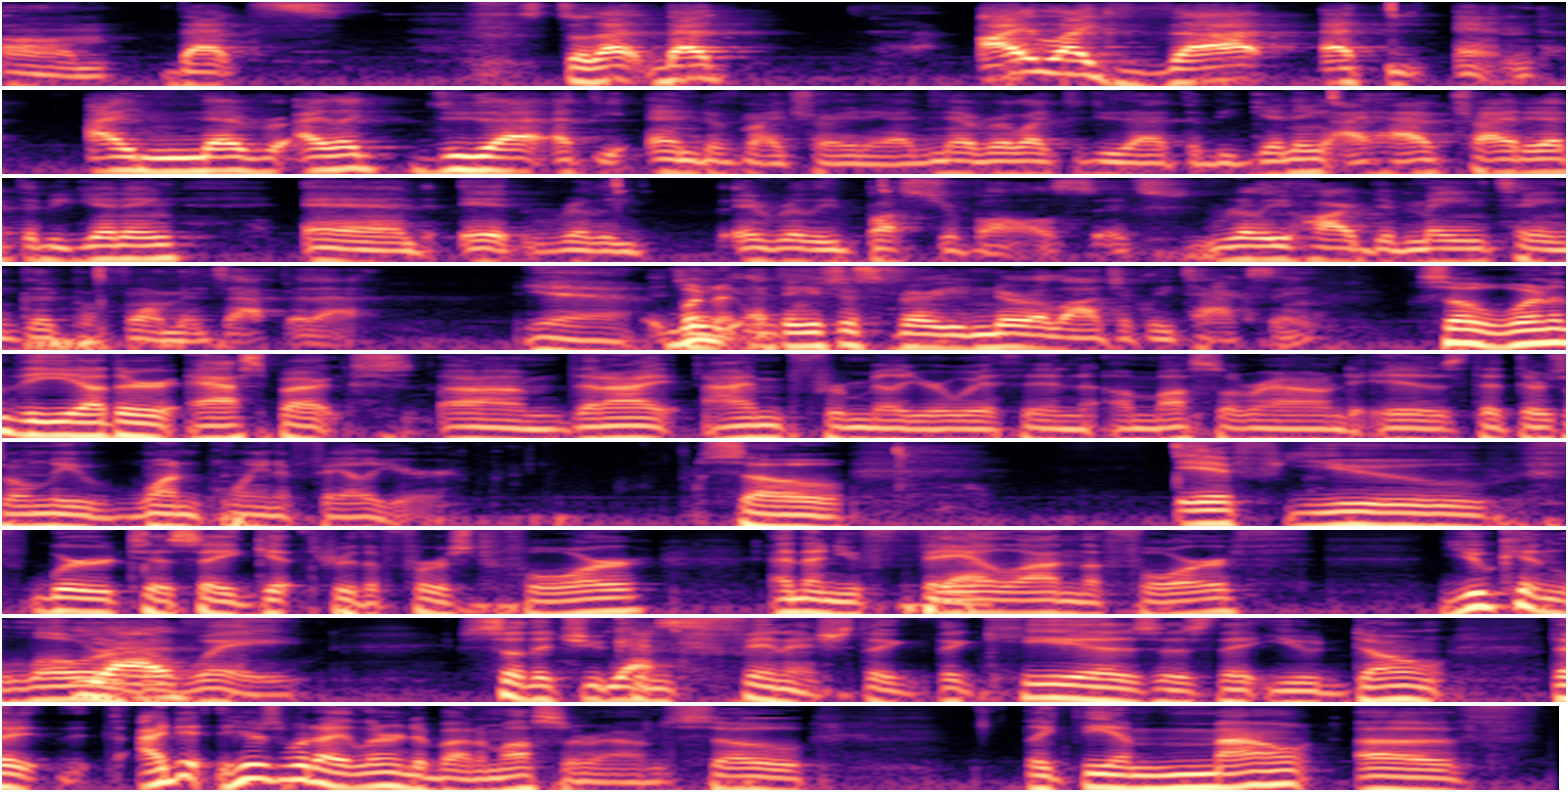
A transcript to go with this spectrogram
um, that's so that that I like that at the end. I never I like to do that at the end of my training. I never like to do that at the beginning. I have tried it at the beginning, and it really it really busts your balls. It's really hard to maintain good performance after that. yeah. When- I think it's just very neurologically taxing. So one of the other aspects um, that I I'm familiar with in a muscle round is that there's only one point of failure. So if you f- were to say get through the first four and then you fail on the fourth, you can lower Yeah. the weight so that you can finish. The the key is is that you don't. The I did. Here's what I learned about a muscle round. So like the amount of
